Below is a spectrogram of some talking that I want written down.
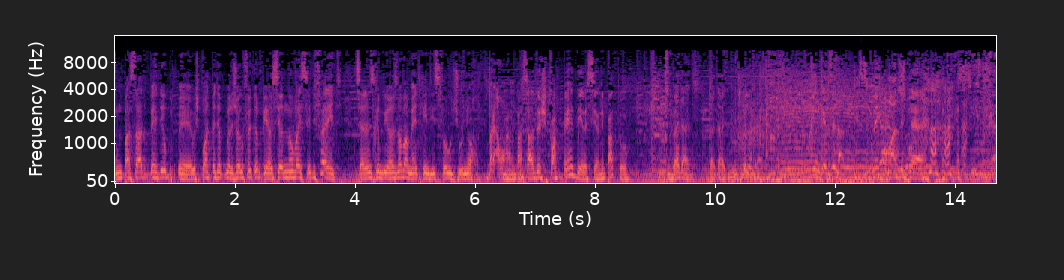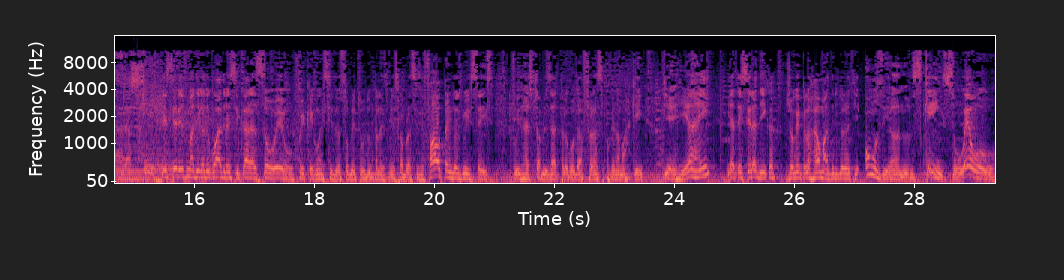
Ano passado perdeu, eh, o esporte perdeu o primeiro jogo e foi campeão. Esse ano não vai ser diferente. Seremos campeões novamente. Quem disse foi o Júnior Brau. Ano passado o esporte perdeu, esse ano empatou. É verdade, verdade. Muito bem lembrado. O que não quer dizer nada. Nem por lado, nem por Terceiríssima dica do quadro, esse cara sou eu. Fui conhecido sobretudo pelas minhas cobranças de falta. Em 2006 fui responsabilizado pelo gol da França porque não marquei Thierry Henry. E a terceira dica, joguei pelo Real Madrid durante 11 anos. Quem sou eu?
